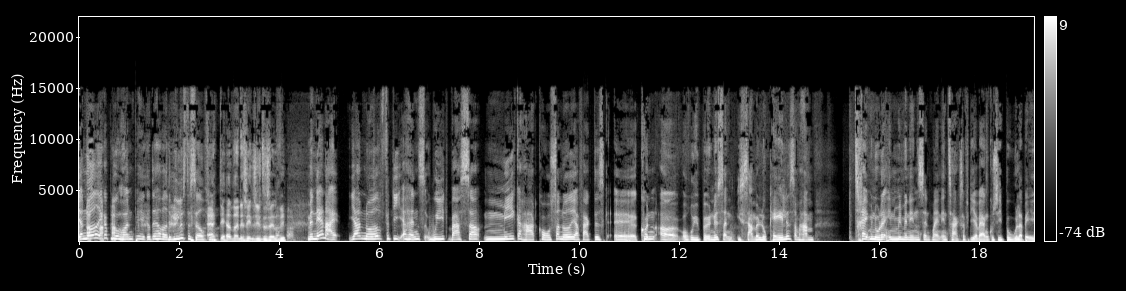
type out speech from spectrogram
Jeg nåede ikke at blive håndpikket. Det har været det vildeste selfie. det havde været det sindssygste selfie. Men nej, nej. Jeg nåede, fordi at hans weed var så mega hardcore, så nåede jeg faktisk øh, kun at, at ryge bønne sådan i samme lokale som ham. Tre minutter inden min veninde sendte mig en, en taxa, fordi jeg hverken kunne sige bu eller bæ.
